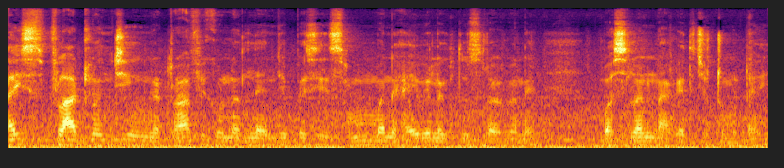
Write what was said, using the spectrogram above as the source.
గాయస్ ఫ్లాట్ నుంచి ఇంకా ట్రాఫిక్ ఉండదులే అని చెప్పేసి సమ్మని హైవేలకు దూసరాగానే బస్సులన్నీ నాకైతే చుట్టుముట్టాయి.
